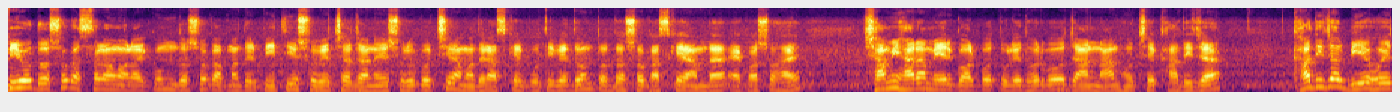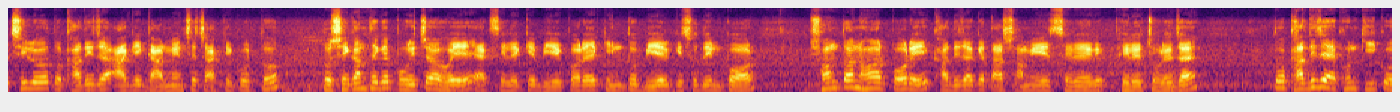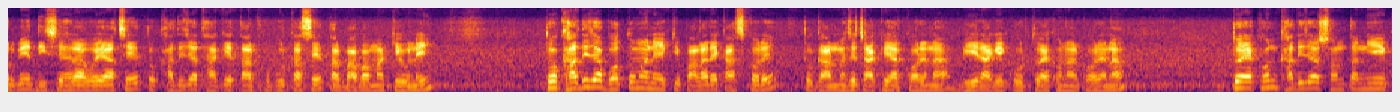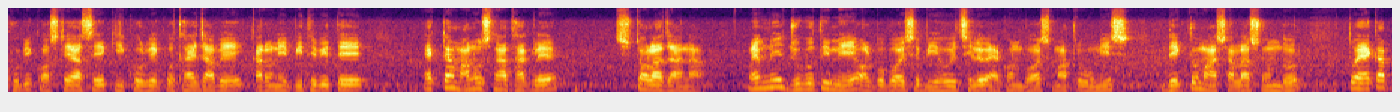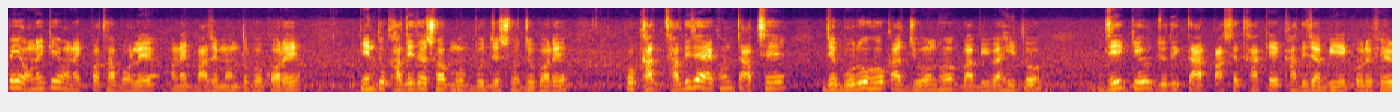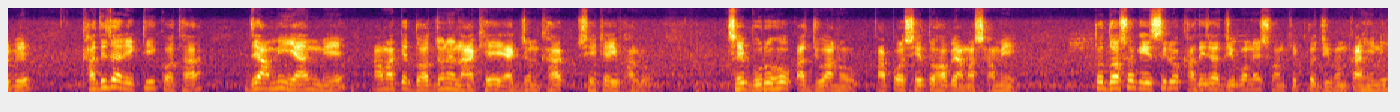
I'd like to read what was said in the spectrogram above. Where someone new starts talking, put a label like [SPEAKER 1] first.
[SPEAKER 1] প্রিয় দর্শক, আসসালামু আলাইকুম। দর্শক, আপনাদের প্রীতীয় শুভেচ্ছা জানিয়ে শুরু করছি আমাদের আজকের প্রতিবেদন। তো দর্শক, আজকে আমরা এক অসহায় স্বামী হারা মেয়ের গল্প তুলে ধরব, যার নাম হচ্ছে খাদিজা। খাদিজার বিয়ে হয়েছিল, তো খাদিজা আগে গার্মেন্টসে চাকরি করত। তো সেখান থেকে পরিচয় হয়ে এক ছেলেকে বিয়ে করে। কিন্তু বিয়ের কিছুদিন পর সন্তান হওয়ার পরে খাদিজাকে তার স্বামী ছেড়ে ফেলে চলে যায়। তো খাদিজা এখন কি করবে? দিশেহারা হয়ে আছে। তো খাদিজা থাকে তার ফুপুর কাছে, তার বাবা মা কেউ নেই। তো খাদিজা বর্তমানে একটি পার্লারে কাজ করে। তো গার্মেন্টসে চাকরি আর করে না। বিয়ের আগে করতো, এখন আর করে না। তো এখন খাদিজার সন্তান নিয়ে খুবই কষ্টে আছে। কি করবে, কোথায় যাবে? কারণ এই পৃথিবীতে একটা মানুষ না থাকলে চলা যায় না। এমনি যুবতী মেয়ে, অল্প বয়সে বিয়ে হয়েছিল। এখন বয়স মাত্র উনিশ। দেখতো মাশাল্লাহ সুন্দর। তো একা পেয়ে অনেকেই অনেক কথা বলে, অনেক বাজে মন্তব্য করে, কিন্তু খাদিজা সব মুখ বুঝে সহ্য করে। খাদিজা এখন চাচ্ছে যে বুড়ো হোক আর জোয়ান হোক বা বিবাহিত, যে কেউ যদি তার পাশে থাকে, খাদিজা বিয়ে করে ফেলবে। খাদিজার একটি কথা যে আমি ইয়াং মেয়ে, আমাকে দশজনে না খেয়ে একজন খাক, সেটাই ভালো। সে বুড়ো হোক আর জোয়ান হোক, তারপর সে তো হবে আমার স্বামী। তো দর্শক, এই ছিল খাদিজার জীবনের সংক্ষিপ্ত জীবন কাহিনী।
